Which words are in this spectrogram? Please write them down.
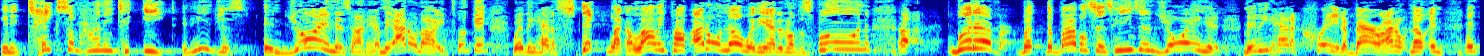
And he takes some honey to eat, and he's just enjoying this honey. I mean, I don't know how he took it, whether he had a stick like a lollipop. I don't know whether he had it on the spoon. Uh, whatever. But the Bible says he's enjoying it. Maybe he had a crate, a barrel, I don't know. And, and,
